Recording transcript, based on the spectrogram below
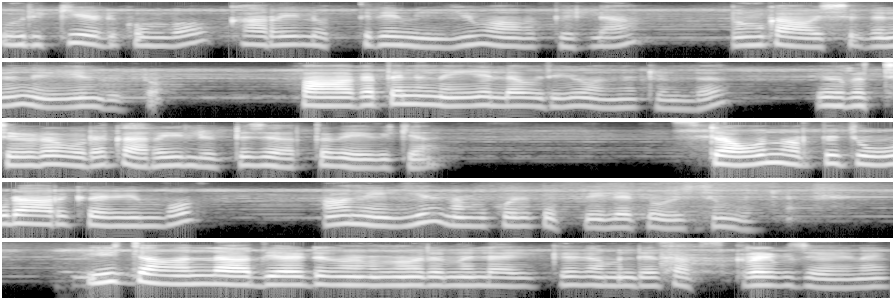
ഉരുക്കിയെടുക്കുമ്പോൾ കറിയിൽ ഒത്തിരി നെയ്യും ആവത്തില്ല. നമുക്ക് ആവശ്യത്തിന് നെയ്യും കിട്ടും. പാകത്തിന് നെയ്യെല്ലാം ഉരുകി വന്നിട്ടുണ്ട്. ഇറച്ചിയുടെ കൂടെ കറിയിലിട്ട് ചേർത്ത് വേവിക്കാം. സ്റ്റൗ നിർത്തി ചൂടാറി കഴിയുമ്പോൾ ആ നെയ്യ് നമുക്കൊരു കുപ്പിയിലേക്ക് ഒഴിച്ചും വയ്ക്കാം ഈ ചാനൽ ആദ്യമായിട്ട് കാണുന്നവരൊന്ന് ലൈക്ക് കമന്റ് സബ്സ്ക്രൈബ് ചെയ്യണേ.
